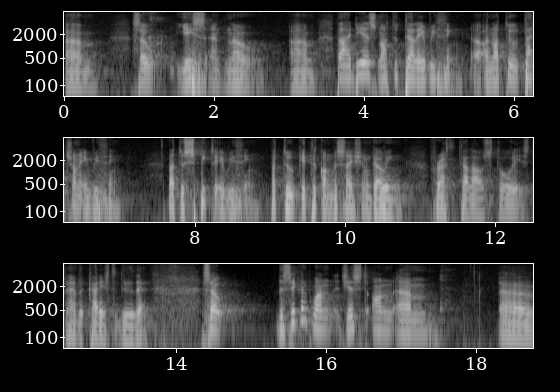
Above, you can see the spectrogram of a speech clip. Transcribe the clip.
Um, so, yes and no. Um, the idea is not to tell everything, uh, not to touch on everything, not to speak to everything, but to get the conversation going for us to tell our stories, to have the courage to do that. So, the second one, just on um, uh,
